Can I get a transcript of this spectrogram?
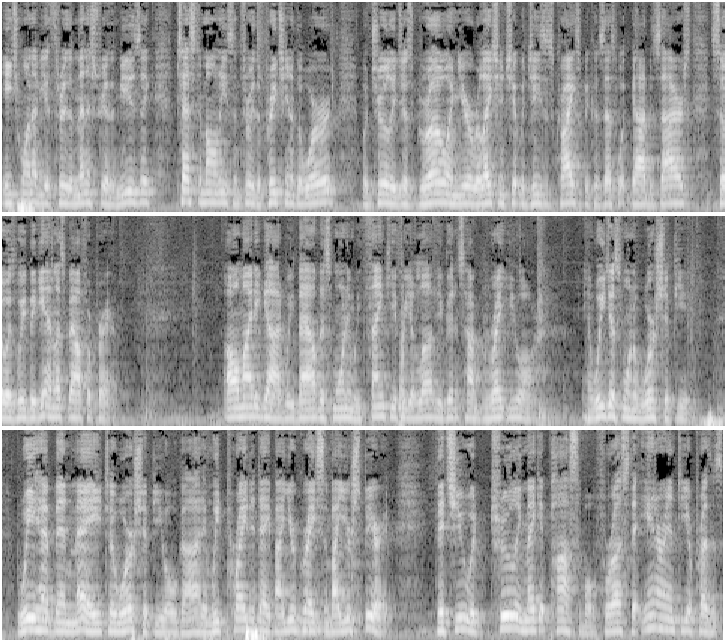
each one of you through the ministry of the music, testimonies, and through the preaching of the word would truly just grow in your relationship with Jesus Christ because that's what God desires. So as we begin, let's bow for prayer. Almighty God, we bow this morning. We thank you for your love, your goodness, how great you are. And we just want to worship you. We have been made to worship you, O God, and we pray today by your grace and by your Spirit that you would truly make it possible for us to enter into your presence,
